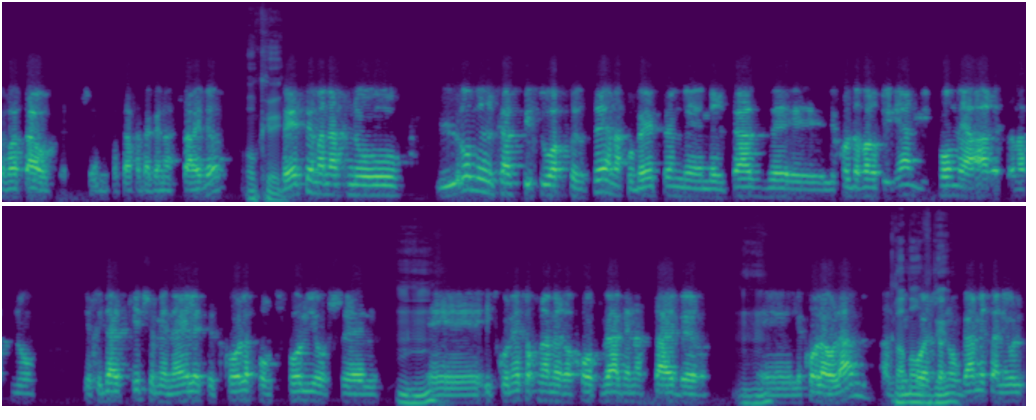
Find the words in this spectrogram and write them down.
חברת האוסט, שמפתחת הגנת סייבר. אוקיי. בעצם אנחנו... לא מרכז פיתוח per se, אנחנו בעצם אה, מרכז אה, לכל דבר ועניין, מפה מהארץ אנחנו יחידה עסקית שמנהלת את כל הפורטפוליו של mm-hmm. עדכוני תוכנה מרחוק והגנת סייבר mm-hmm. לכל העולם. כמה עובדים? אז יש לנו גם את הניהול,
